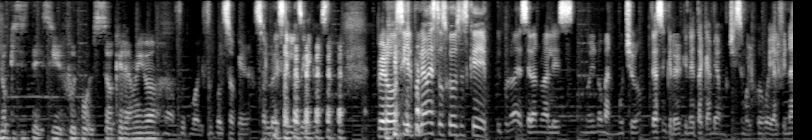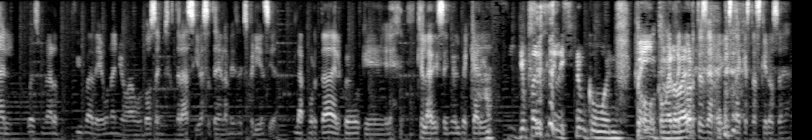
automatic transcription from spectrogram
No quisiste decir fútbol, soccer, amigo. No, fútbol, fútbol, soccer, solo dicen los gringos. Pero sí, el problema de estos juegos es que el problema de ser anuales no innovan mucho. Te hacen creer que neta cambia muchísimo el juego y al final puedes jugar FIFA de un año o dos años atrás y vas a tener la misma experiencia. La portada del juego que, que la diseñó el becario. Sí, que parece que la hicieron como en Como, Paint, como en recortes de revista que está asquerosa.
